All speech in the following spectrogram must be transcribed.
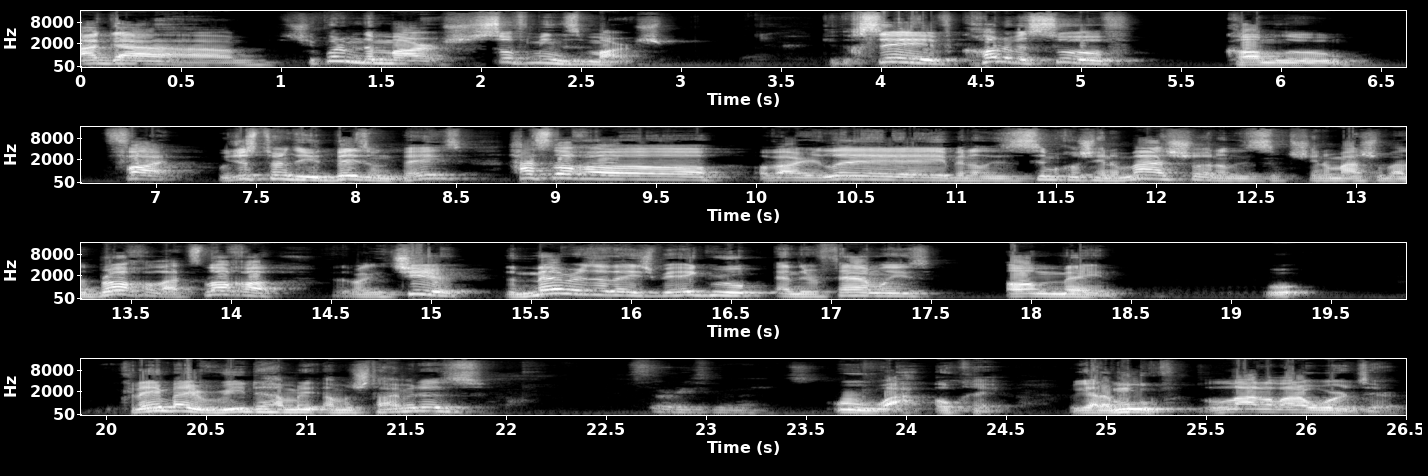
Agam. Um, she put him in the marsh. Suf means marsh. Kidchsiv, kon of suf, kamlu. Fine. We just turned to Yud Beis and Beis. Hatzlocha of Arilei, Ben Aliz Simcha Sheine Mashe, and Aliz Simcha Sheine Mashe Bad Brochel, Hatzlocha, the members of the HBA group and their families. Amen. Well, Can anybody read how many how much time it is? 33 minutes. Ooh, wow. Okay. We got to move. A lot, a lot of words here.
